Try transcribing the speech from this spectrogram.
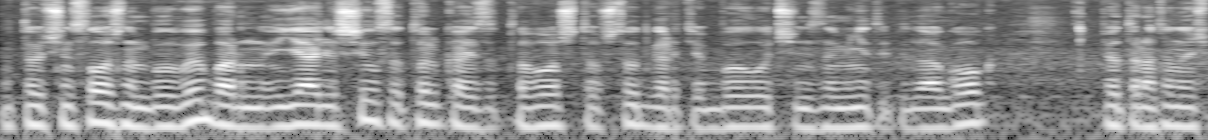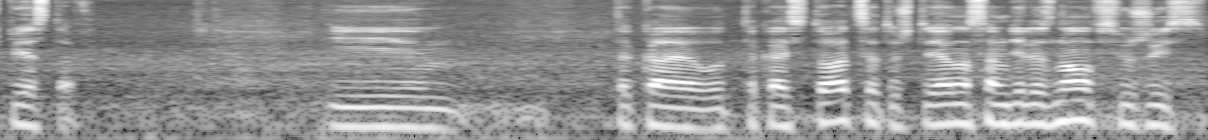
Это очень сложный был выбор, но я решился только из-за того, что в Штутгарте был очень знаменитый педагог Петр Антонович Пестов. И такая вот такая ситуация, то что я на самом деле знал всю жизнь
